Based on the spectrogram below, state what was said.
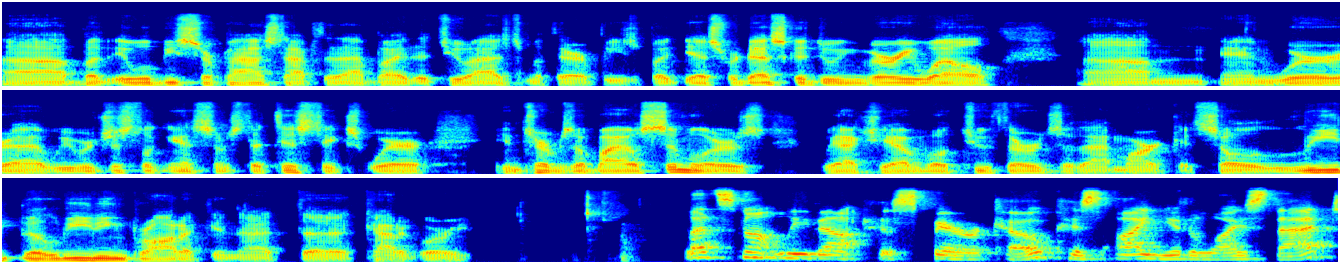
Uh, but it will be surpassed after that by the two asthma therapies. But yes, Redesca doing very well. Um, and we're uh, we were just looking at some statistics where, in terms of biosimilars, we actually have about two thirds of that market. So lead the leading product in that category. Let's not leave out Hesperco because I utilize that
